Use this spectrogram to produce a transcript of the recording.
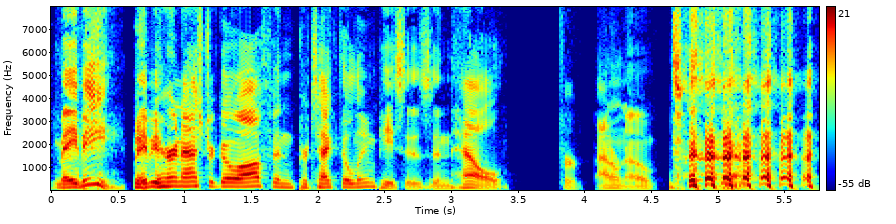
Maybe, maybe her and Astra go off and protect the loom pieces in hell for I don't know.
